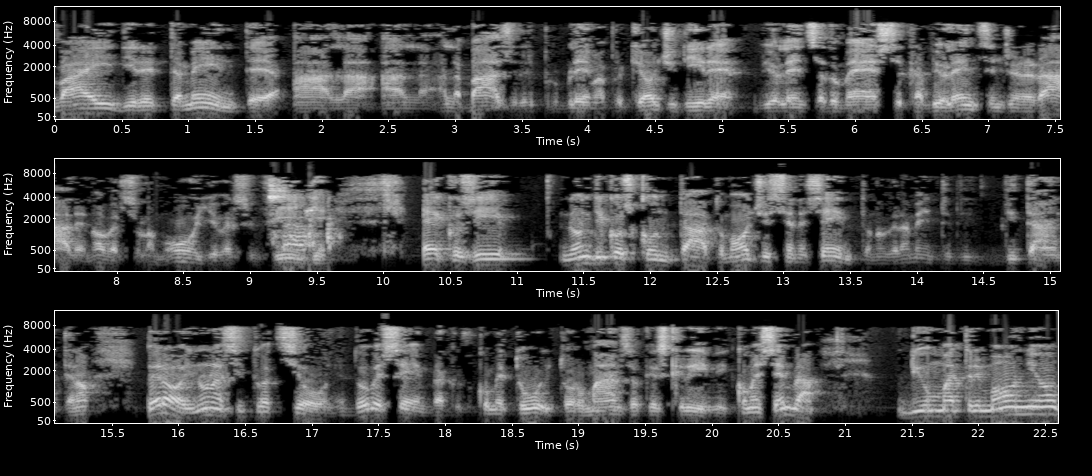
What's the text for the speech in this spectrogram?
vai direttamente alla, alla, alla, base del problema, perché oggi dire violenza domestica, violenza in generale, no? verso la moglie, verso i figli, è così, non dico scontato, ma oggi se ne sentono veramente di, di tante, no? però in una situazione dove sembra, come tu, il tuo romanzo che scrivi, come sembra di un matrimonio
